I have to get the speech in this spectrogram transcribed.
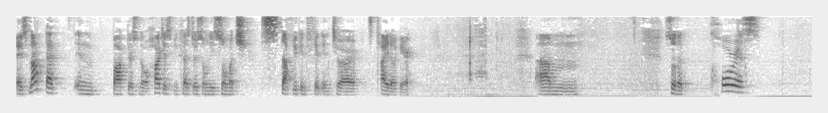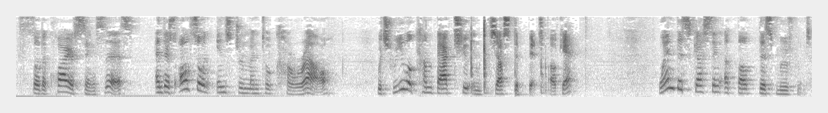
It's not that in Bach there's no heart, it's because there's only so much stuff you can fit into our title here. Um, so the chorus, so the choir sings this, and there's also an instrumental chorale, which we will come back to in just a bit, okay? When discussing about this movement,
